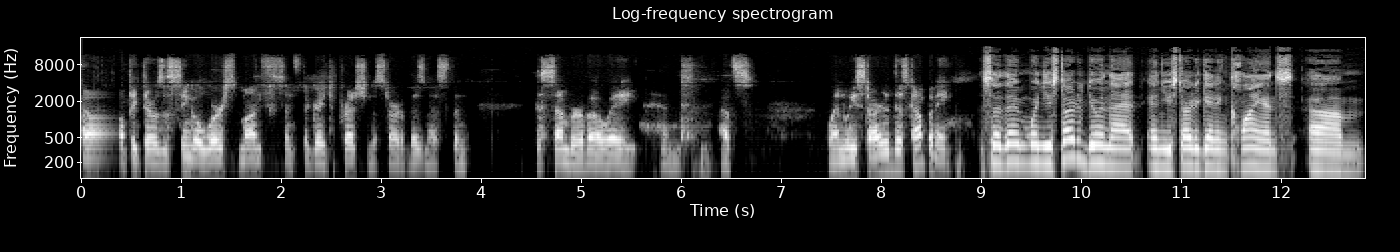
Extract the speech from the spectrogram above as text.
I don't think there was a single worse month since the Great Depression to start a business than December of 08. And that's when we started this company. So then when you started doing that and you started getting clients, um,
